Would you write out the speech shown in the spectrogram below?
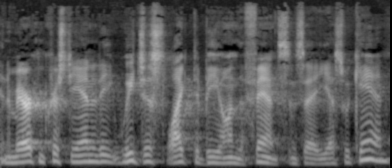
in American Christianity, we just like to be on the fence and say, yes, we can.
